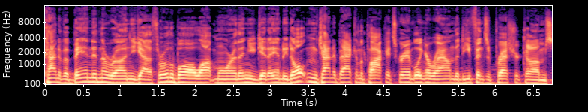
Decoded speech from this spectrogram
kind of abandon the run. You got to throw the ball a lot more. Then you get Andy Dalton kind of back in the pocket scrambling around. The defensive pressure comes.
